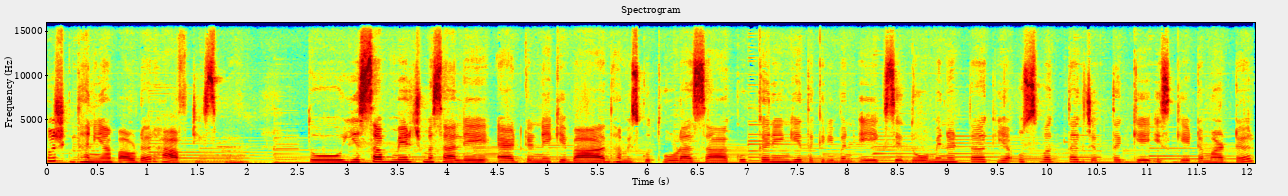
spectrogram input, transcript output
खुश्क धनिया पाउडर हाफ़ टी स्पून तो ये सब मिर्च मसाले ऐड करने के बाद हम इसको थोड़ा सा कुक करेंगे तकरीबन एक से दो मिनट तक या उस वक्त तक जब तक कि इसके टमाटर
